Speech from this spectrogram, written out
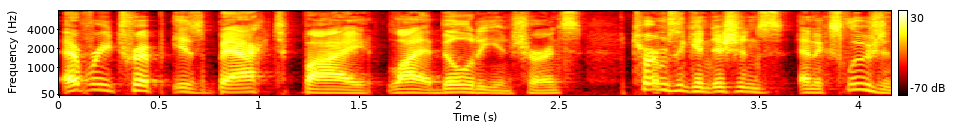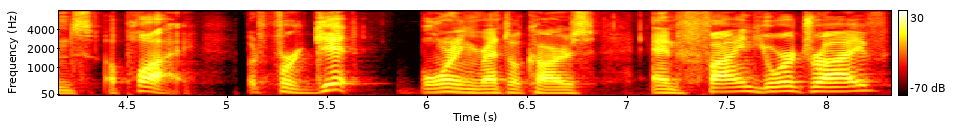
Every trip is backed by liability insurance. Terms and conditions and exclusions apply. But forget boring rental cars and find your drive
